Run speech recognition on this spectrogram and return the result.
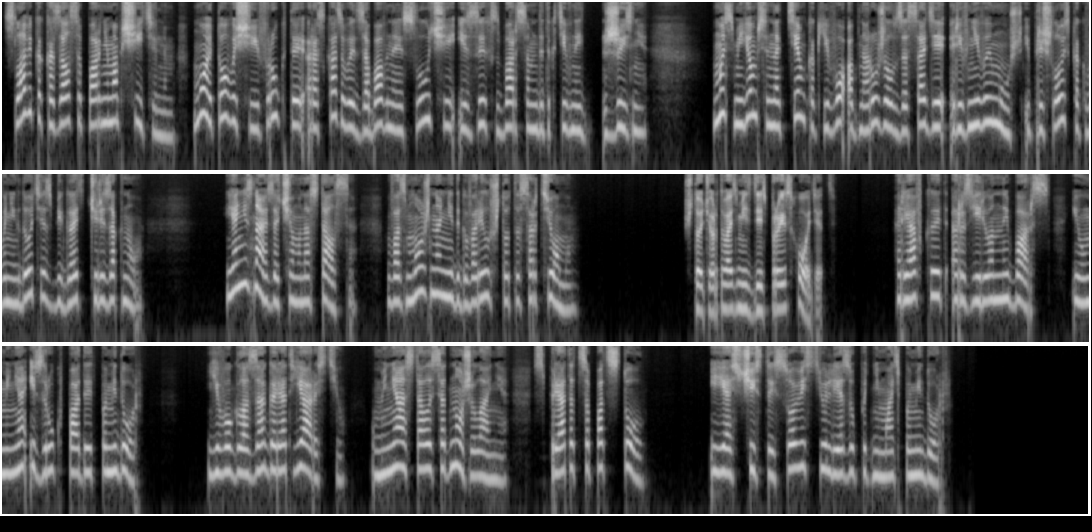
Славик оказался парнем общительным, моет овощи и фрукты, рассказывает забавные случаи из их с Барсом детективной жизни. Мы смеемся над тем, как его обнаружил в засаде ревнивый муж, и пришлось, как в анекдоте, сбегать через окно. Я не знаю, зачем он остался. Возможно, не договорил что-то с Артемом. Что, черт возьми, здесь происходит?» Рявкает разъяренный барс, и у меня из рук падает помидор. Его глаза горят яростью. У меня осталось одно желание — спрятаться под стол. И я с чистой совестью лезу поднимать помидор.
